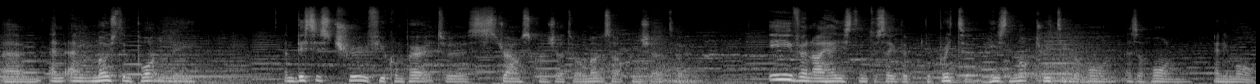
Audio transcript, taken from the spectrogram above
um, and and most importantly, and this is true if you compare it to a Strauss concerto or Mozart concerto. Even I hasten to say the, the Britten, he's not treating the horn as a horn anymore.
